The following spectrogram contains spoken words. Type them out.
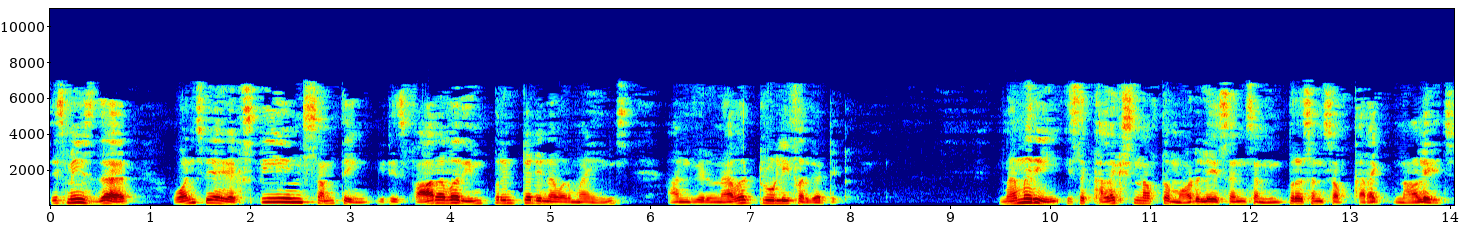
This means that once we have experienced something, it is forever imprinted in our minds and we'll never truly forget it. Memory is a collection of the modulations and impressions of correct knowledge,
